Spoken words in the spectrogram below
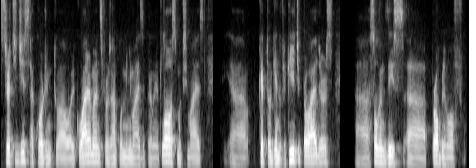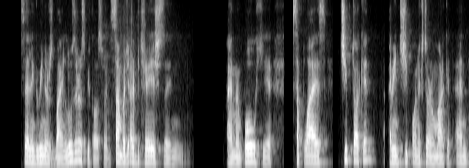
strategies according to our requirements. For example, minimize the permanent loss, maximize uh, capital gain of liquidity providers, uh, solving this uh, problem of selling winners, buying losers, because when somebody arbitrages in AMM pool, he supplies cheap token I mean, cheap on external market and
